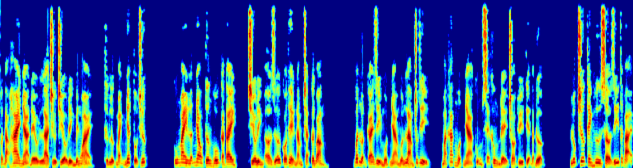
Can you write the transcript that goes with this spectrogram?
phật đạo hai nhà đều là trừ triều đình bên ngoài, thực lực mạnh nhất tổ chức. Cũng may lẫn nhau tương hỗ cả tay, triều đình ở giữa có thể nắm chặt cân bằng. Bất luận cái gì một nhà muốn làm chút gì mà khác một nhà cũng sẽ không để cho tùy tiện đạt được. Lúc trước thanh hư sở dĩ thất bại,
